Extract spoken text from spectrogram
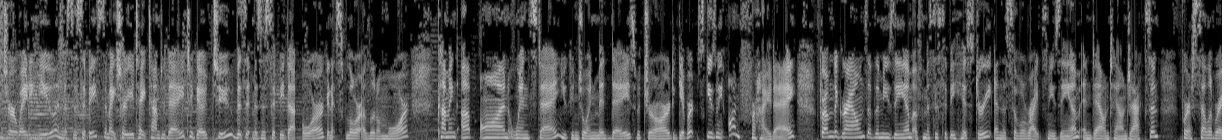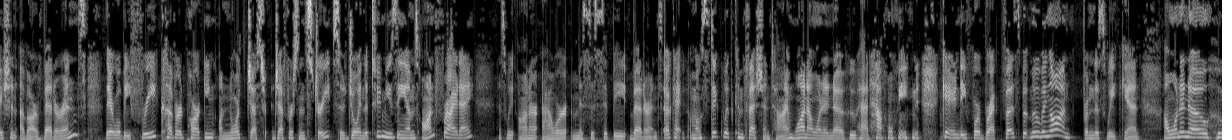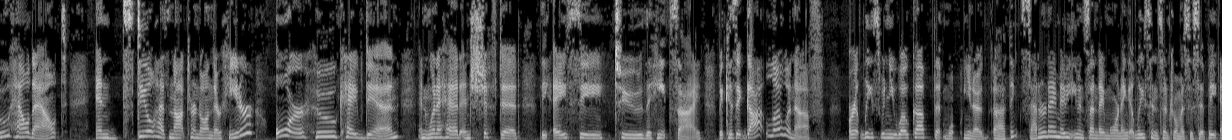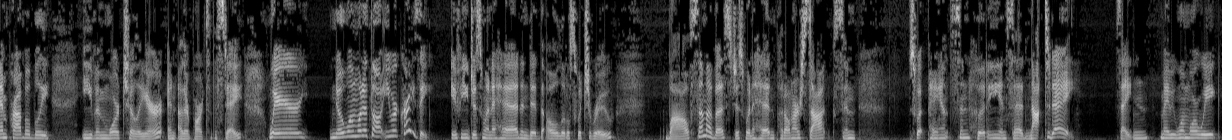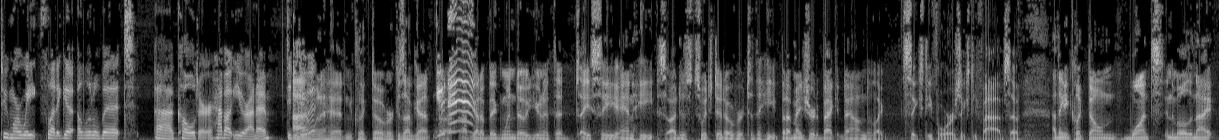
Adventure awaiting you in Mississippi, so make sure you take time today to go to visitmississippi.org and explore a little more. Coming up on Wednesday, you can join middays with Gerard Gibert, excuse me, on Friday from the grounds of the Museum of Mississippi History and the Civil Rights Museum in downtown Jackson for a celebration of our veterans. There will be free covered parking on North Jefferson Street, so join the two museums on Friday as we honor our Mississippi veterans. Okay, I'm going to stick with confession time. One, I want to know who had Halloween candy for breakfast, but moving on from this weekend, I want to know who held out and still has not turned on their heater or who caved in and went ahead and shifted the AC to the heat side because it got low enough or at least when you woke up that you know uh, I think Saturday, maybe even Sunday morning, at least in central Mississippi, and probably even more chillier in other parts of the state, where no one would have thought you were crazy if you just went ahead and did the old little switcheroo. While some of us just went ahead and put on our socks and sweatpants and hoodie and said, "Not today." Satan, maybe one more week, two more weeks, let it get a little bit uh, colder. How about you, Rhino? Did you I it? went ahead and clicked over because I've got uh, I've got a big window unit that's AC and heat, so I just switched it over to the heat. But I made sure to back it down to like 64 or 65. So I think it clicked on once in the middle of the night.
